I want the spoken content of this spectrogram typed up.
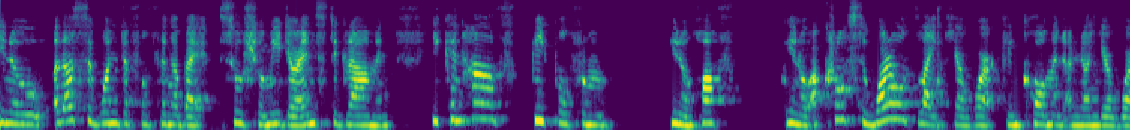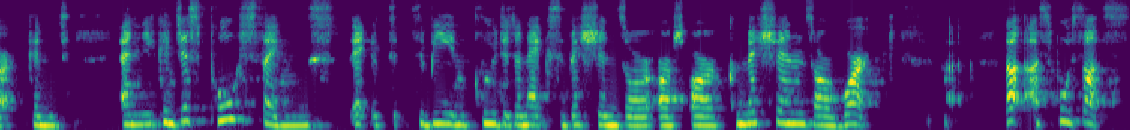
you know that's the wonderful thing about social media instagram and you can have people from you know half you know across the world like your work and comment on your work and and you can just post things eh, to be included in exhibitions or or, or commissions or work that, i suppose that's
